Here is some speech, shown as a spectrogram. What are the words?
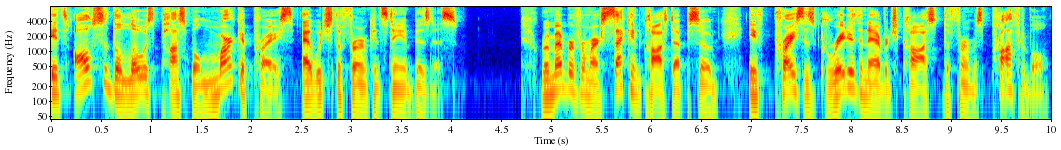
it's also the lowest possible market price at which the firm can stay in business. Remember from our second cost episode, if price is greater than average cost, the firm is profitable.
